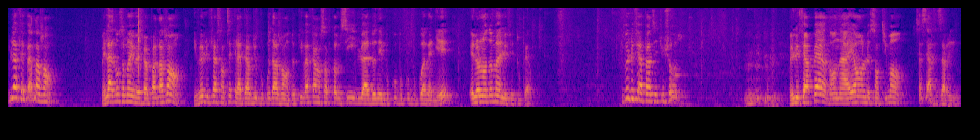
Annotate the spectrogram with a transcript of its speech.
Il lui a fait perdre l'argent. Mais là, non seulement il veut faire perdre l'argent, il veut lui faire sentir qu'il a perdu beaucoup d'argent. Donc il va faire en sorte comme s'il lui a donné beaucoup, beaucoup, beaucoup à gagner. Et le lendemain, il lui fait tout perdre. Tu veux lui faire perdre, c'est une chose. Mais lui faire perdre en ayant le sentiment, ça c'est Achzariyut.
